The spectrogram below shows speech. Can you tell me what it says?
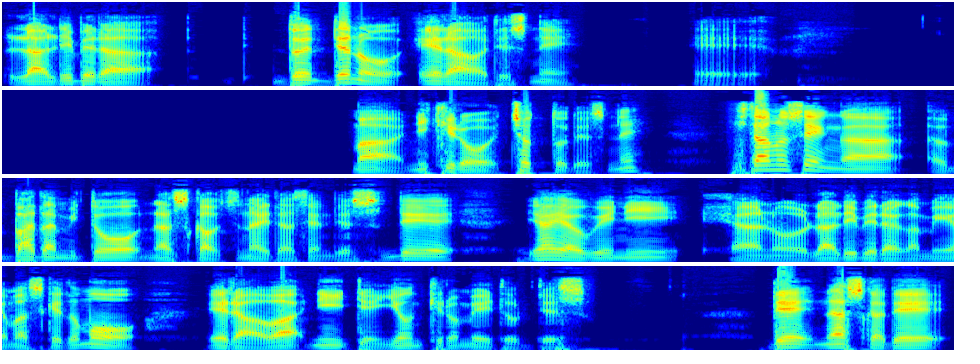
ラ・リベラでのエラーはですね、えー、まあ、2キロちょっとですね。下の線がバダミとナスカをつないだ線です。で、やや上に、あの、ラリベラが見えますけども、エラーは 2.4km です。で、ナスカで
